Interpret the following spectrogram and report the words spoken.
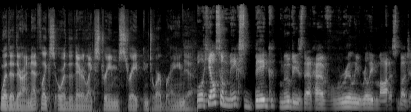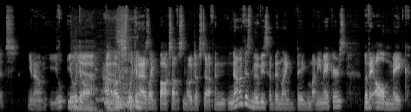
whether they're on Netflix or whether they're like streamed straight into our brain. Yeah. Well, he also makes big movies that have really, really modest budgets. You know, you, you look Yeah. at all. I, I was just looking at his like box office mojo stuff, and none of his movies have been like big money makers, but they all make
